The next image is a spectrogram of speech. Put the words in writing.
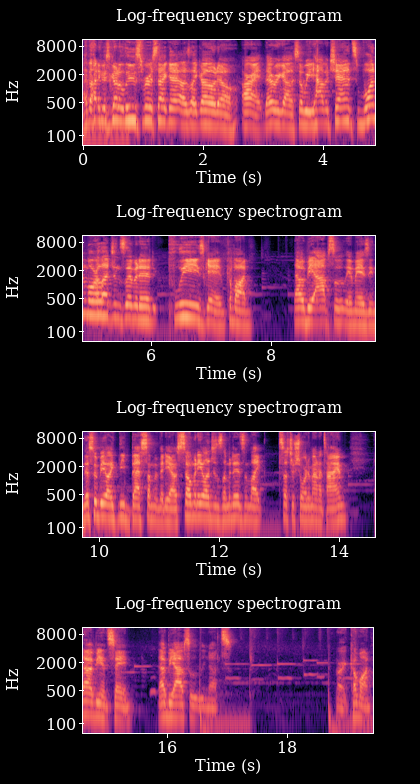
I thought he was going to lose for a second. I was like, oh no. All right, there we go. So we have a chance. One more Legends Limited. Please, game. Come on. That would be absolutely amazing. This would be like the best summon video. So many Legends Limiteds in like such a short amount of time. That would be insane. That would be absolutely nuts. Alright, come on.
